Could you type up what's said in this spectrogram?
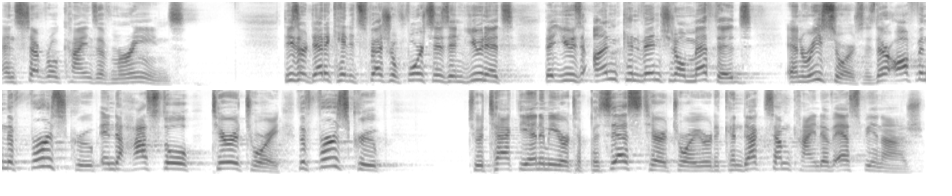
and several kinds of Marines. These are dedicated special forces and units that use unconventional methods and resources. They're often the first group into hostile territory, the first group to attack the enemy or to possess territory or to conduct some kind of espionage.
